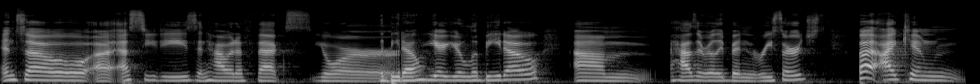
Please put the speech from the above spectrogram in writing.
And so uh, STDs and how it affects your Libido? yeah, your libido um, hasn't really been researched. But I can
